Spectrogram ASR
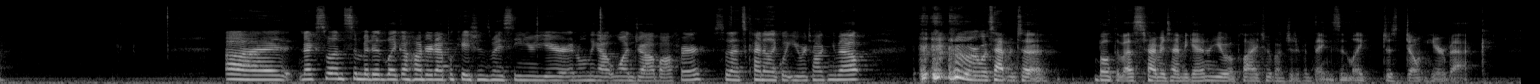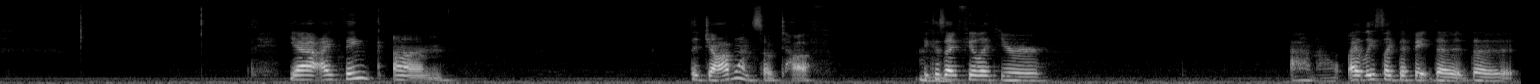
Uh, next one submitted like 100 applications my senior year and only got one job offer. So that's kind of like what you were talking about, or what's happened to both of us time and time again. You apply to a bunch of different things and like just don't hear back. Yeah, I think um, the job one's so tough because mm-hmm. I feel like you're. I don't know. At least like the fa- the the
